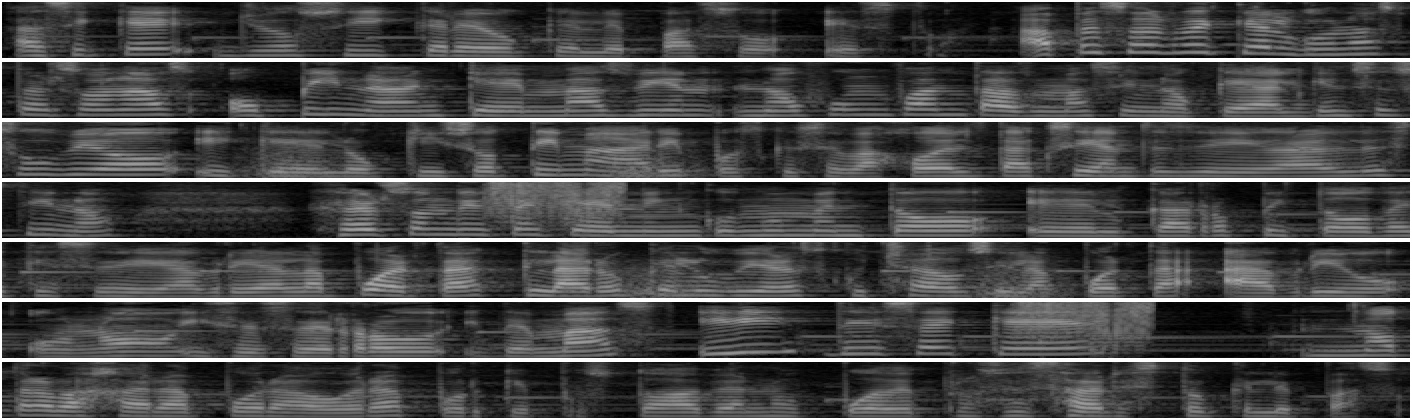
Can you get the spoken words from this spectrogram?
así que yo sí creo que le pasó esto. A pesar de que algunas personas opinan que más bien no fue un fantasma, sino que alguien se subió y que lo quiso timar y pues que se bajó del taxi antes de llegar al destino, Gerson dice que en ningún momento el carro pitó de que se abría la puerta, claro que él hubiera escuchado si la puerta abrió o no y se cerró y demás, y dice que no trabajará por ahora porque pues todavía no puede procesar esto que le pasó.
